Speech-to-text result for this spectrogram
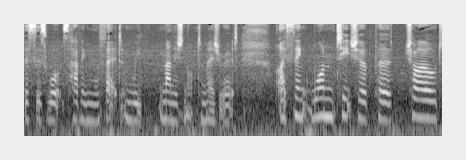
this is what's having an effect, and we manage not to measure it. I think one teacher per child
